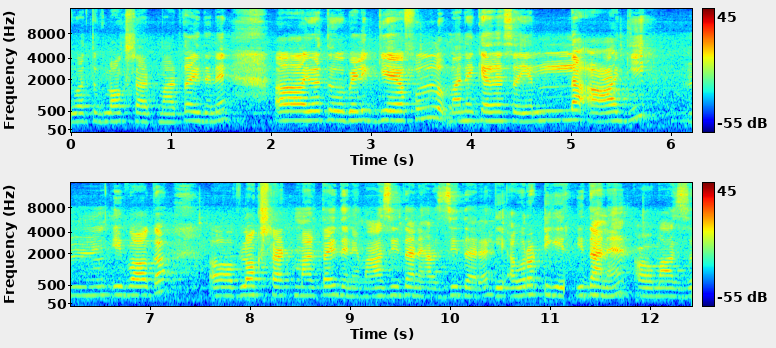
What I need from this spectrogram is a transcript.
ಇವತ್ತು ಬ್ಲಾಗ್ ಸ್ಟಾರ್ಟ್ ಮಾಡ್ತಾ ಇದ್ದೇನೆ. ಇವತ್ತು ಬೆಳಿಗ್ಗೆ ಫುಲ್ ಮನೆ ಕೆಲಸ ಎಲ್ಲ ಆಗಿ ಇವಾಗ ಬ್ಲಾಗ್ ಸ್ಟಾರ್ಟ್ ಮಾಡ್ತಾ ಇದ್ದೇನೆ. ಮಾಜ್ ಇದ್ದಾನೆ ಅಜ್ಜಿದ್ದಾರೆ ಅವರೊಟ್ಟಿಗೆ ಇದ್ದಾನೆ ಮಾಜ್.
